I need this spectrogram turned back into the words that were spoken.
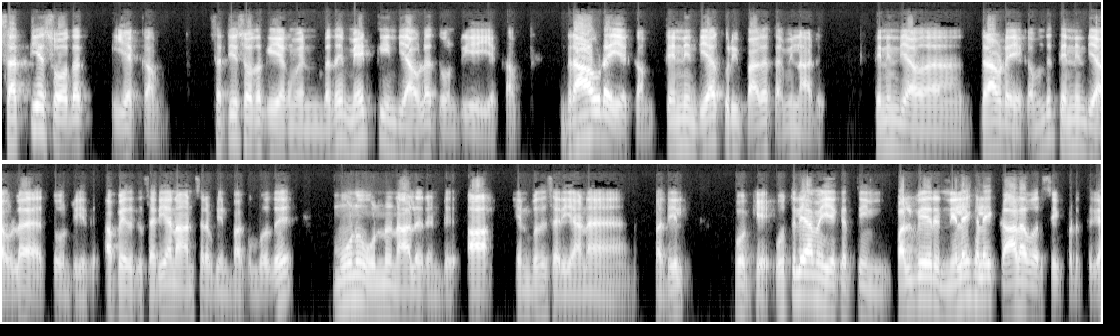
சத்தியசோதக் இயக்கம். சத்தியசோதக் இயக்கம் என்பது மேற்கு இந்தியாவுல தோன்றிய இயக்கம். திராவிட இயக்கம். தென்னிந்தியா குறிப்பாக தமிழ்நாடு. தென்னிந்தியா திராவிட இயக்கம் வந்து தென்னிந்தியாவுல தோன்றியது. அப்போ இதுக்கு சரியான ஆன்சர் அப்படின்னு பார்க்கும்போது மூணு ஒன்னு நாலு ரெண்டு ஆ என்பது சரியான பதில். ஓகே. ஒத்துழையாமை இயக்கத்தின் பல்வேறு நிலைகளை காலவரிசைப்படுத்துக.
